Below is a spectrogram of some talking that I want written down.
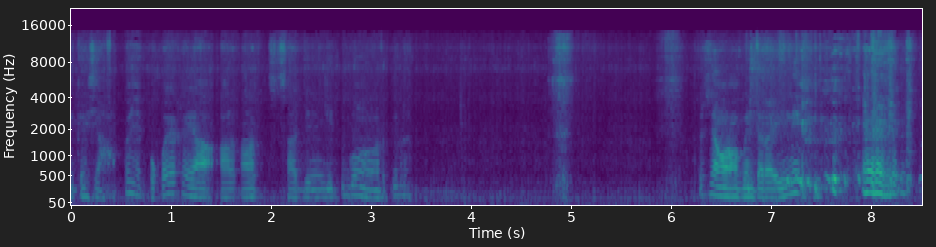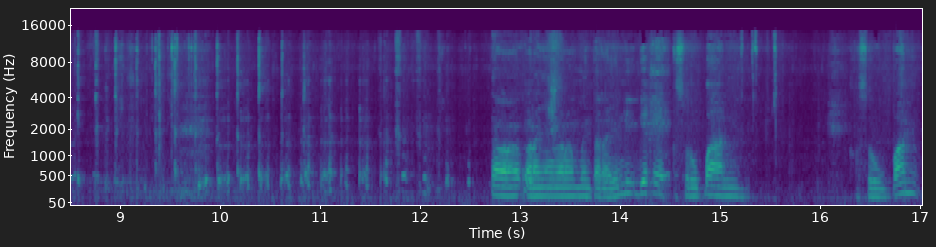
dikasih apa ya? Pokoknya kayak alat-alat sajian gitu gue nggak ngerti lah. Terus yang orang pintar ini orang orang yang orang pintar ini dia kayak kesurupan kesurupan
